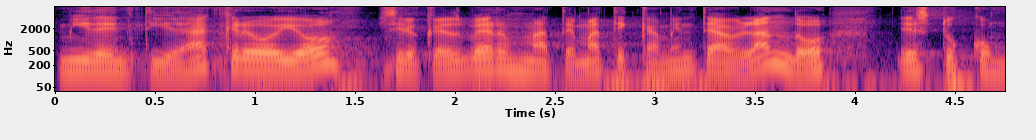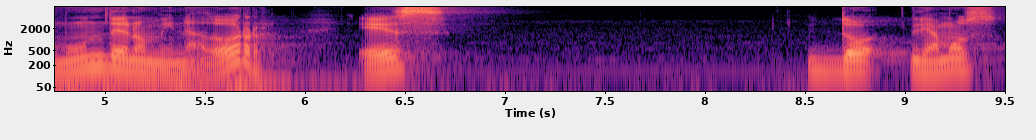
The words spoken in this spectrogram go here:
mi identidad, creo yo, si lo quieres ver matemáticamente hablando, es tu común denominador. Es, digamos,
